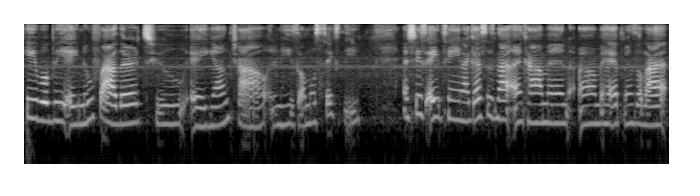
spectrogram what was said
He will be a new father to a young child, and he's almost 60. And she's 18. I guess it's not uncommon, um, it happens a lot.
